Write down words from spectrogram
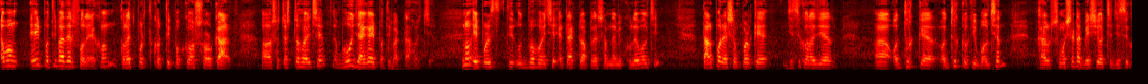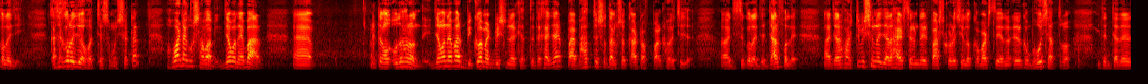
এবং এই প্রতিবাদের ফলে এখন কলেজ কর্তৃপক্ষ, সরকার সচেষ্ট হয়েছে। বহু জায়গায় প্রতিবাদটা হচ্ছে। এই পরিস্থিতির উদ্ভব হয়েছে, এটা একটু আপনাদের সামনে আমি খুলে বলছি। তারপর এ সম্পর্কে জিসি কলেজের অধ্যক্ষের, অধ্যক্ষ কি বলছেন, কারণ সমস্যাটা বেশি হচ্ছে জিসি কলেজেই। কাছা কলেজেও হচ্ছে সমস্যাটা। হওয়াটা খুব স্বাভাবিক। যেমন এবার একটা উদাহরণ দিই। যেমন এবার বিকম অ্যাডমিশনের ক্ষেত্রে দেখা যায় প্রায় বাহাত্তর শতাংশ কাট অফ পার্ক হয়েছে জিসি কলেজে যার ফলে যারা ফার্স্ট ডিভিশনে যারা হায়ার সেকেন্ডারি পাস করেছিল কমার্সে এরকম বহু ছাত্র যাদের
